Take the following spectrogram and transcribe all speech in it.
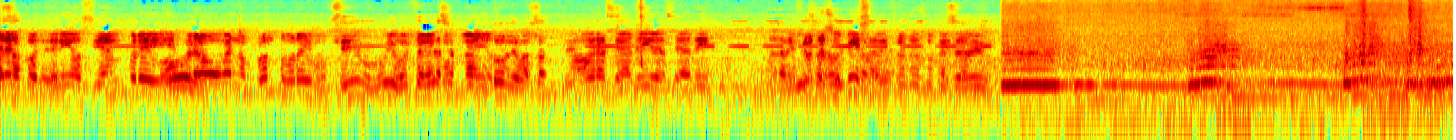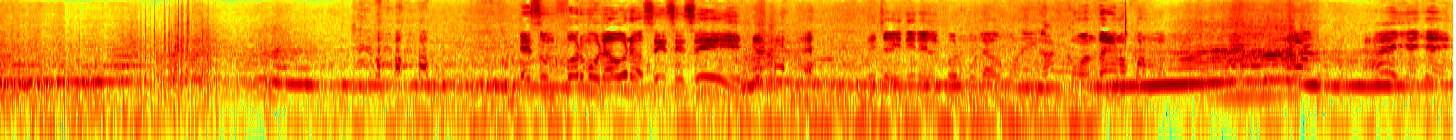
apoyar el contenido siempre y Obvio. esperamos vernos pronto por ahí. pues. Sí, oye, muchas gracias por todo, te pasaste. No, gracias a ti, gracias a ti. Disfruta su pizza, disfruta su pizza. amigo. Es un Fórmula 1, sí, sí, sí. De hecho, ahí tiene el Fórmula 1. ¿no? ¿Cómo andar en los Fórmula 1? Ay, ay, ay, ay.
